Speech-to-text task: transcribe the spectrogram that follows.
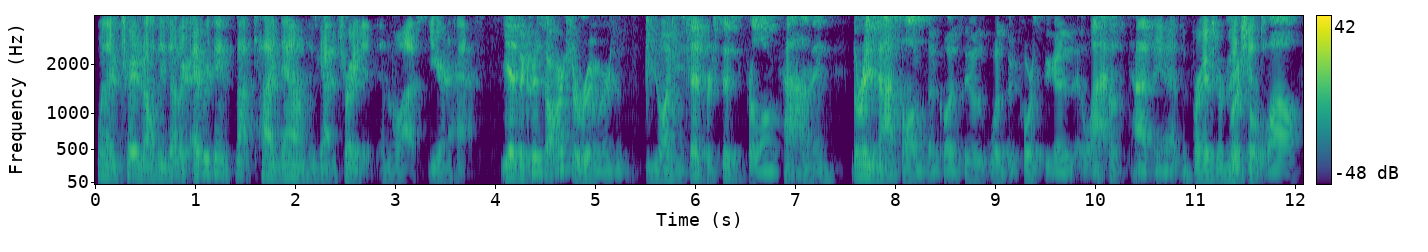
when they've traded all these other everything that's not tied down has gotten traded in the last year and a half? Yeah, the Chris Archer rumors, like you said, persisted for a long time, and the reason I followed him so closely was, was of course, because Atlanta was tapping Yeah, him the Braves were for a short while.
